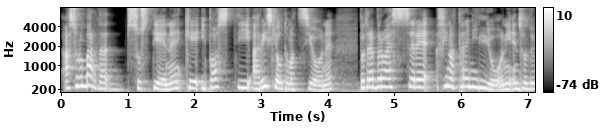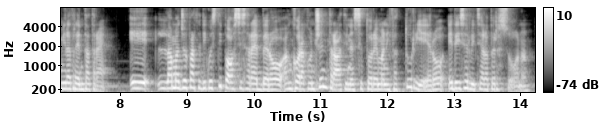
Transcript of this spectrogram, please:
Assolombarda sostiene che i posti a rischio automazione potrebbero essere fino a 3 milioni entro il 2033 e la maggior parte di questi posti sarebbero ancora concentrati nel settore manifatturiero e dei servizi alla persona.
